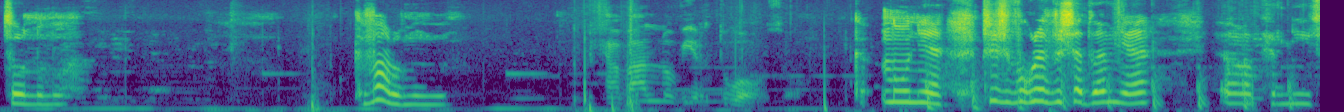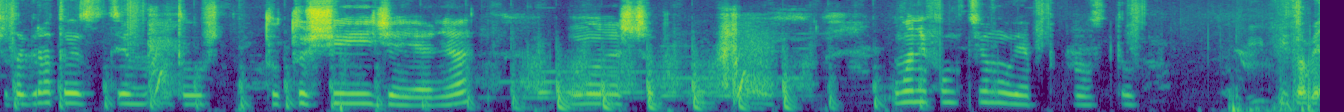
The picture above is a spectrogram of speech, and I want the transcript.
co on mu? Kawalu mówił. Cavallo virtuoso. Ka- No nie, przecież w ogóle wyszedłem, nie? A piernicze, ta gra to jest, to już, to coś się jej dzieje, nie? No jeszcze, ona nie funkcjonuje po prostu. I sobie,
